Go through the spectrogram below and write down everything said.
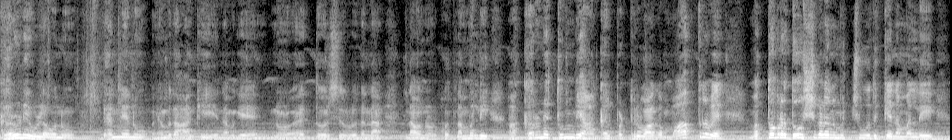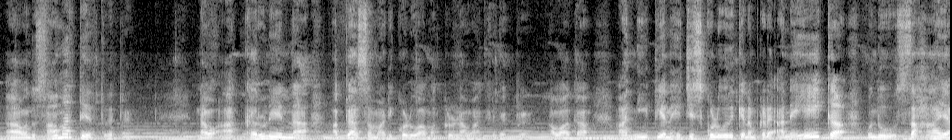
ಕರುಣೆ ಉಳ್ಳವನು ಧನ್ಯನು ಎಂಬುದಾಗಿ ನಮಗೆ ನೋ ತೋರಿಸಿರುವುದನ್ನು ನಾವು ನೋಡ್ಕೋತ ನಮ್ಮಲ್ಲಿ ಆ ಕರುಣೆ ತುಂಬಿ ಹಾಕಲ್ಪಟ್ಟಿರುವಾಗ ಮಾತ್ರವೇ ಮತ್ತೊಬ್ಬರ ದೋಷಗಳನ್ನು ಮುಚ್ಚುವುದಕ್ಕೆ ನಮ್ಮಲ್ಲಿ ಆ ಒಂದು ಸಾಮರ್ಥ್ಯ ಇರ್ತದೆ ಪ್ರೇಮ್ ನಾವು ಆ ಕರುಣೆಯನ್ನು ಅಭ್ಯಾಸ ಮಾಡಿಕೊಳ್ಳುವ ಮಕ್ಕಳು ನಾವು ಆಗಿರ್ಬೇಕು ಆವಾಗ ಆ ನೀತಿಯನ್ನು ಹೆಚ್ಚಿಸಿಕೊಳ್ಳುವುದಕ್ಕೆ ನಮ್ಮ ಕಡೆ ಅನೇಕ ಒಂದು ಸಹಾಯ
